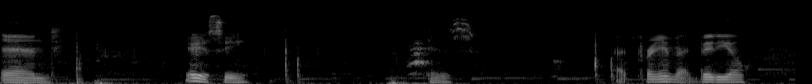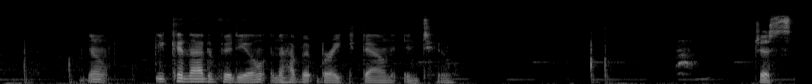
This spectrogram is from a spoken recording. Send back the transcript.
And here you see is add frame, add video. Now, you can add a video and have it break down into just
